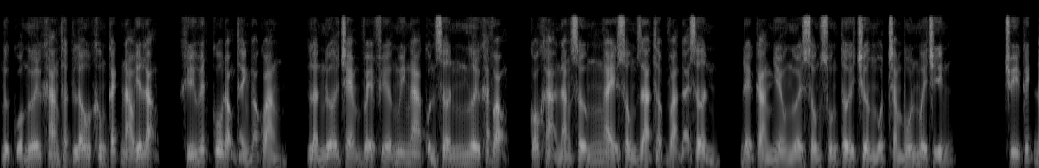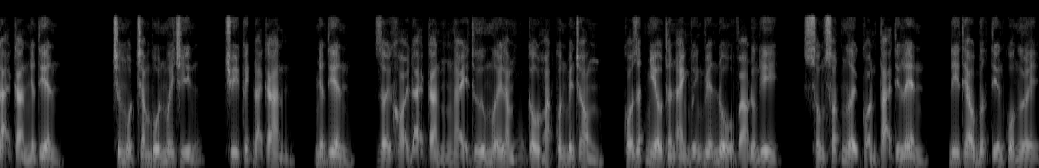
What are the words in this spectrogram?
ngực của ngươi khang thật lâu không cách nào yên lặng, khí huyết cô động thành đao quang, lần nữa chém về phía nguy nga quần sơn ngươi khát vọng, có khả năng sớm ngày xông ra thập vạn đại sơn, để càng nhiều người sống xuống tới chương một trăm bốn mươi chín. Truy kích đại càn nhân tiên. Chương một trăm bốn mươi chín, truy kích đại càn nhân tiên, rời khỏi đại càn ngày thứ mười lăm, cầu hoạt quân bên trong, có rất nhiều thân ảnh vĩnh viễn đổ vào đường đi, sống sót người còn tại tiến lên đi theo bước tiến của ngươi,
